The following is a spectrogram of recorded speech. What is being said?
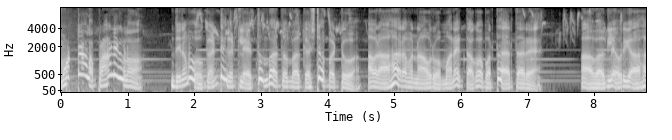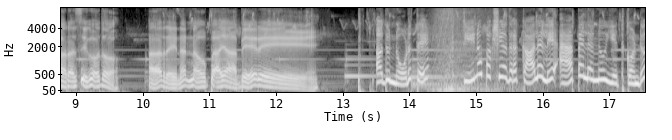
ಮೊಟ್ಟಾಳ ಪ್ರಾಣಿಗಳು ದಿನವೂ ಗಂಟೆಗಟ್ಟಲೆ ತುಂಬ ತುಂಬ ಕಷ್ಟಪಟ್ಟು ಅವರ ಆಹಾರವನ್ನು ಅವರು ಮನೆಗೆ ತಗೋ ಬರ್ತಾ ಇರ್ತಾರೆ. ಆವಾಗಲೇ ಅವರಿಗೆ ಆಹಾರ ಸಿಗೋದು. ಆದರೆ ನನ್ನ ಉಪಾಯ ಬೇರೆ. ಅದು ನೋಡುತ್ತೆ ಟೀನು ಪಕ್ಷಿ ಅದರ ಕಾಲಲ್ಲಿ ಆಪಲ್ ಅನ್ನು ಎತ್ಕೊಂಡು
